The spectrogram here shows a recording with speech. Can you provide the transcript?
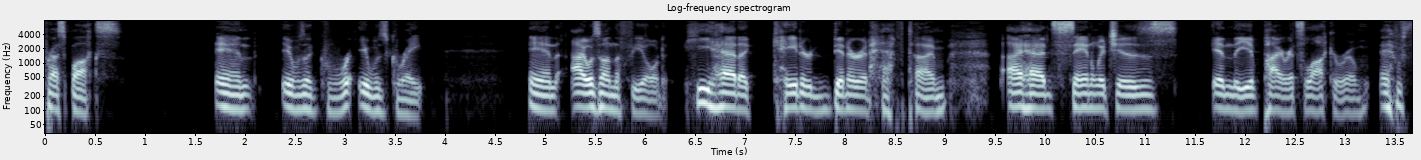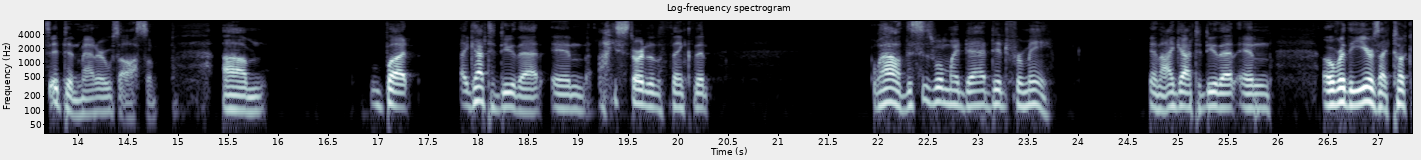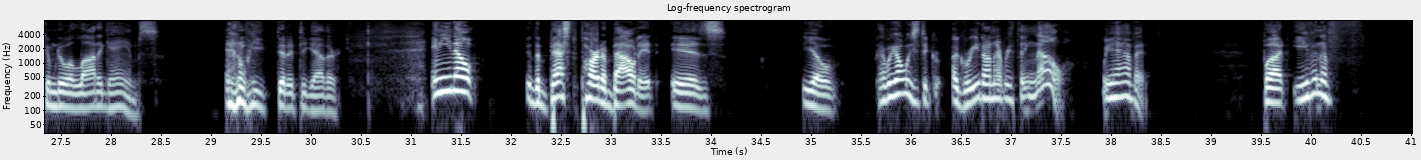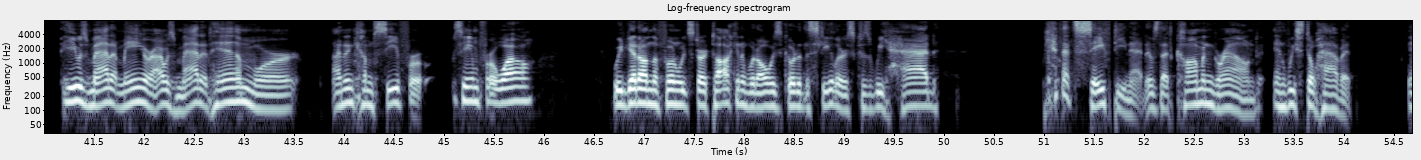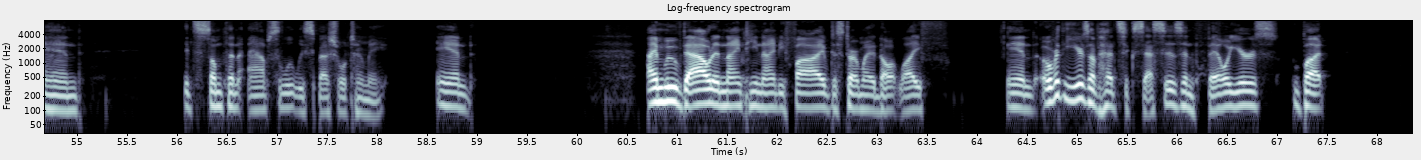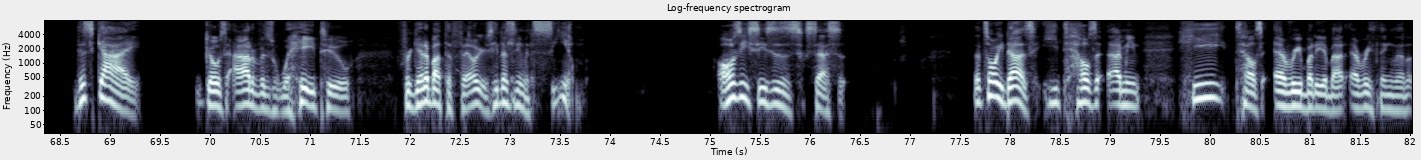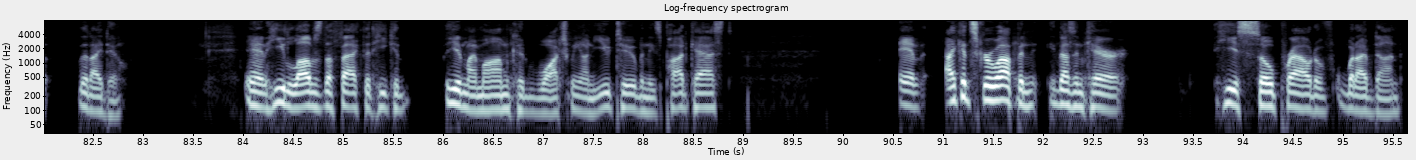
press box, and it was a gr- it was great. And I was on the field. He had a catered dinner at halftime. I had sandwiches in the Pirates locker room. It, was, it didn't matter. It was awesome. Um, but I got to do that, and I started to think that, wow, this is what my dad did for me, and I got to do that. And over the years, I took him to a lot of games, and we did it together. And you know, the best part about it is, you know, have we always agreed on everything? No, we haven't. But even if he was mad at me or I was mad at him or I didn't come see for see him for a while, we'd get on the phone, we'd start talking, and would always go to the Steelers because we had we had that safety net. It was that common ground, and we still have it. And it's something absolutely special to me. And I moved out in 1995 to start my adult life. And over the years, I've had successes and failures, but this guy goes out of his way to forget about the failures. He doesn't even see them. All he sees is a success. That's all he does. He tells I mean, he tells everybody about everything that that I do. And he loves the fact that he could he and my mom could watch me on YouTube and these podcasts. And I could screw up and he doesn't care. He is so proud of what I've done.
